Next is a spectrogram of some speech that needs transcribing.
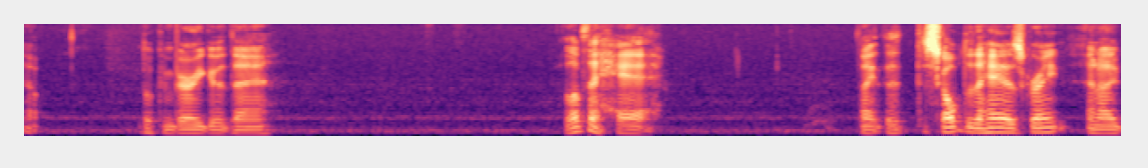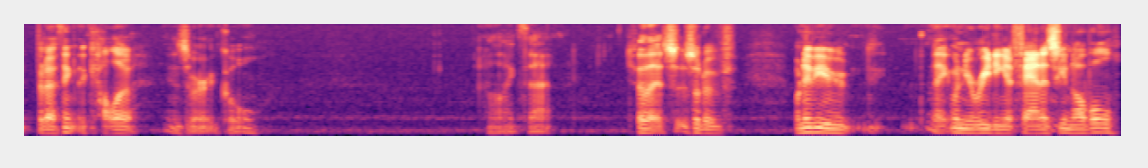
Yep. Looking very good there. I love the hair. Like the, the sculpt of the hair is great, and I but I think the color is very cool. I like that. So that's sort of whenever you like when you're reading a fantasy novel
